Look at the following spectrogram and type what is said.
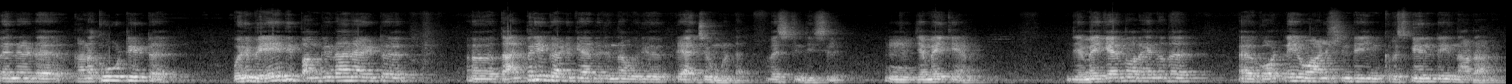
പിന്നീട് കണക്ക് കൂട്ടിയിട്ട് ഒരു വേദി പങ്കിടാനായിട്ട് താല്പര്യം കാണിക്കാതിരുന്ന ഒരു രാജ്യവുമുണ്ട്. വെസ്റ്റ് ഇൻഡീസിൽ ജമൈക്കയാണ്. ജമൈക്ക എന്ന് പറയുന്നത് ആ, കോട്ട്നി വാൾഷിന്റെയും ക്രിസ്ത്യന്റെയും നാടാണ്.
